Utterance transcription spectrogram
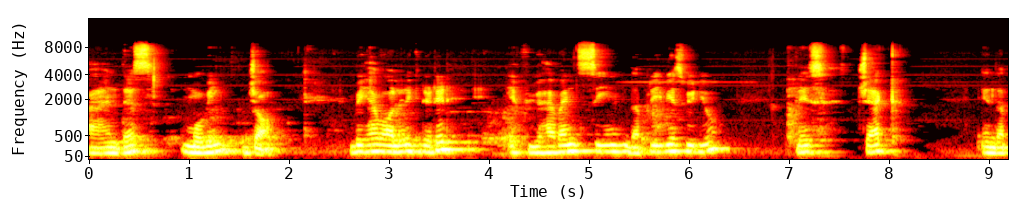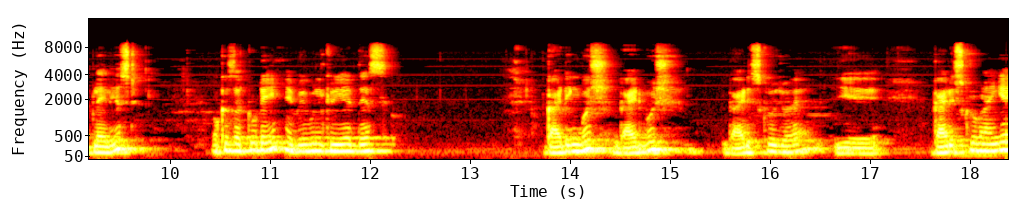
and this moving jaw. We have already created if you haven't seen the previous video please check in the playlist. Okay so today we will create this guiding bush, guide bush guide screw जो है ये गाइड स्क्रू बनाएँगे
